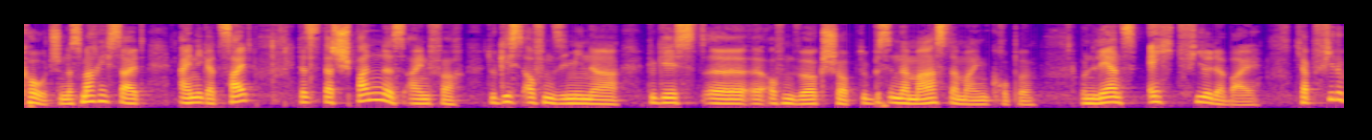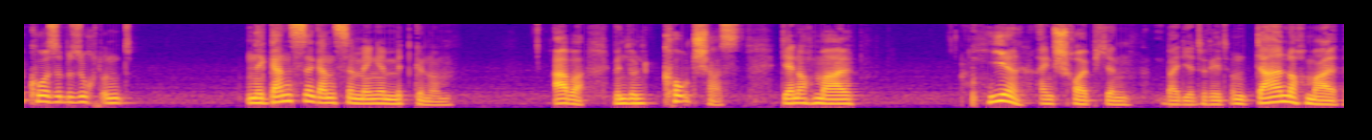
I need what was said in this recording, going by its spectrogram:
Coach. Und das mache ich seit einiger Zeit. Das, das Spannende ist einfach, du gehst auf ein Seminar, du gehst äh, auf einen Workshop, du bist in der Mastermind-Gruppe und lernst echt viel dabei. Ich habe viele Kurse besucht und eine ganze, ganze Menge mitgenommen. Aber wenn du einen Coach hast, der nochmal hier ein Schräubchen bei dir dreht und da nochmal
